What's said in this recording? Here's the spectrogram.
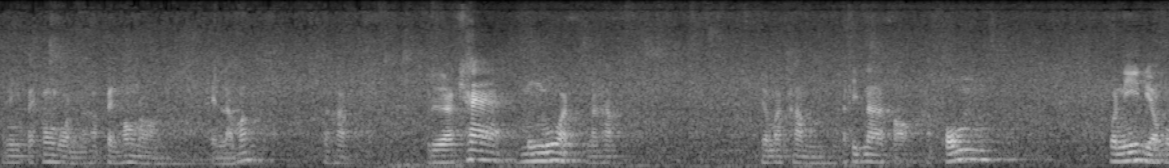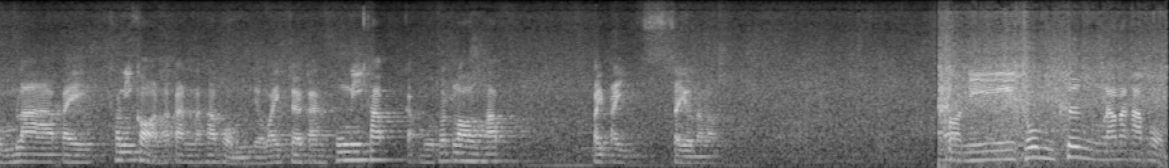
อันนี้ไปข้างบนนะครับ เป็นห้องนอน เห็นแล้วมั้งนะครับ เหลือแค่มุ้งลวดนะครับ เดี๋ยวมาทำอาทิตย์หน้าต่อครับผมวันนี้เดี๋ยวผมลาไปเท่านี้ก่อนแล้วกันนะครับผม เดี๋ยวไว้เจอกันพรุ่งนี้ครับ กับหมูทดลองครับ ไปไปไซโยนาระต อนนี้ทุ่มครึ่งแล้วนะครับผม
